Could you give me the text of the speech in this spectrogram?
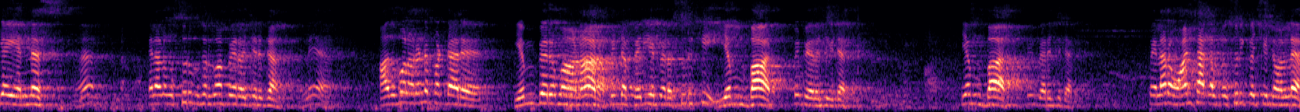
கேஎன்எஸ் எல்லாருக்கும் சுருக்கு சுருக்கமாக பேர் வச்சிருக்காங்க இல்லையா? அது போல அவர் என்ன பண்ணிட்டாரு? எம்பெருமானார் அப்படின்ற பெரிய பேரை சுருக்கி எம் பார் போய் பேர் வச்சுக்கிட்டார். எம் பார் போய் பேர் வச்சுட்டார் இப்போ எல்லாரும் வான்சாக்கள் போய் சுருக்கி வச்சுக்கிட்டோம்ல?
